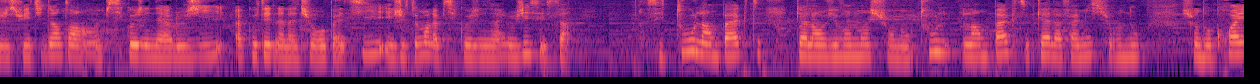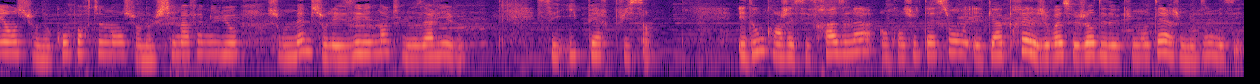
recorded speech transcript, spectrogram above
Je suis étudiante en psychogénéalogie à côté de la naturopathie et justement la psychogénéalogie, c'est ça. C'est tout l'impact qu'a l'environnement sur nous, tout l'impact qu'a la famille sur nous, sur nos croyances, sur nos comportements, sur nos schémas familiaux, sur même sur les événements qui nous arrivent. C'est hyper puissant. Et donc quand j'ai ces phrases-là en consultation et qu'après je vois ce genre de documentaire, je me dis mais c'est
